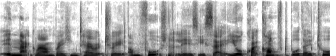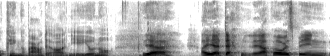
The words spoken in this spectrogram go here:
in that groundbreaking territory, unfortunately, as you say, you're quite comfortable though talking about it, aren't you? You're not. Yeah. yeah. Oh, yeah, definitely. I've always been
